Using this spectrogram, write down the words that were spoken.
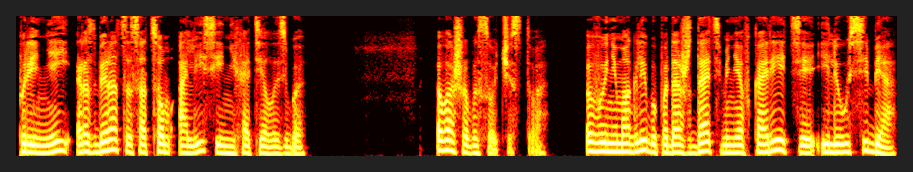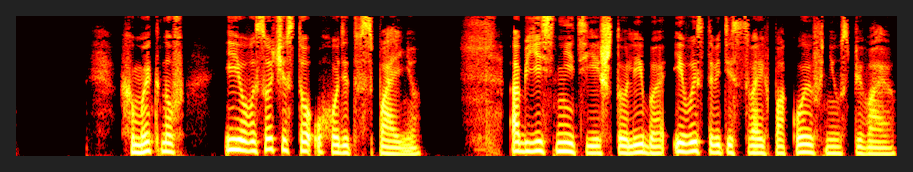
При ней разбираться с отцом Алисии не хотелось бы. «Ваше Высочество, вы не могли бы подождать меня в карете или у себя?» Хмыкнув, ее высочество уходит в спальню. Объяснить ей что-либо и выставить из своих покоев не успеваю.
